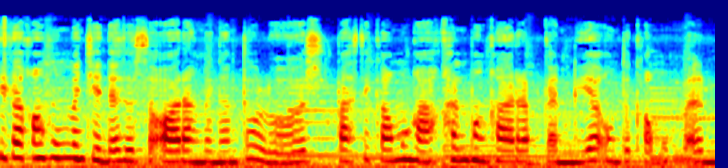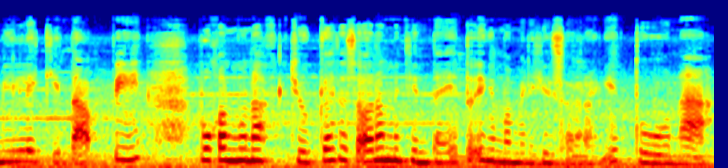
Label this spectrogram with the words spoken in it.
jika kamu mencintai seseorang dengan tulus, pasti kamu gak akan mengharapkan dia untuk kamu memiliki. Tapi, bukan munafik juga seseorang mencintai itu ingin memiliki seseorang itu. Nah,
